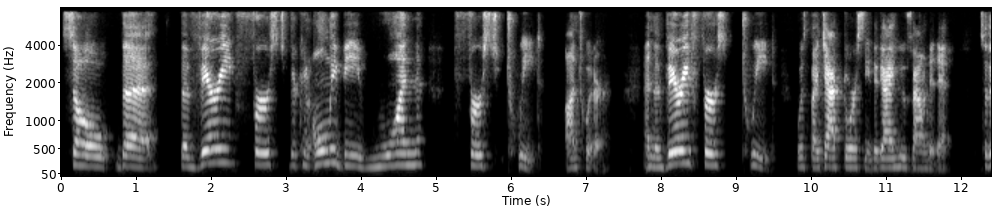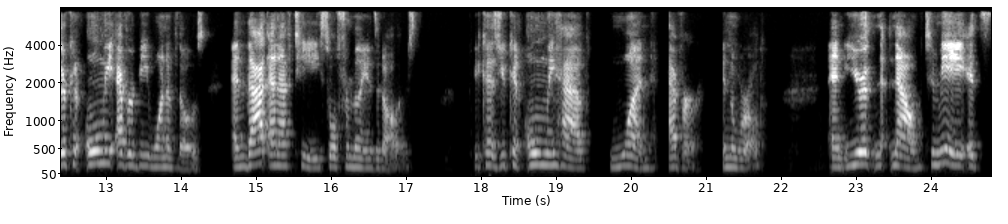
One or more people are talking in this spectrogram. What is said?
So the the very first, there can only be one first tweet on Twitter. And the very first tweet was by Jack Dorsey, the guy who founded it. So there can only ever be one of those. And that NFT sold for millions of dollars because you can only have one ever in the world. And you're now, to me, it's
